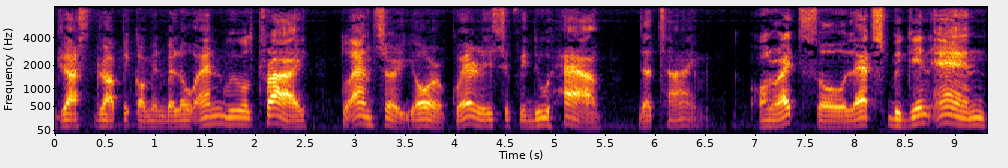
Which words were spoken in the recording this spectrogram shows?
just drop a comment below and we will try to answer your queries if we do have the time. Alright, so let's begin and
